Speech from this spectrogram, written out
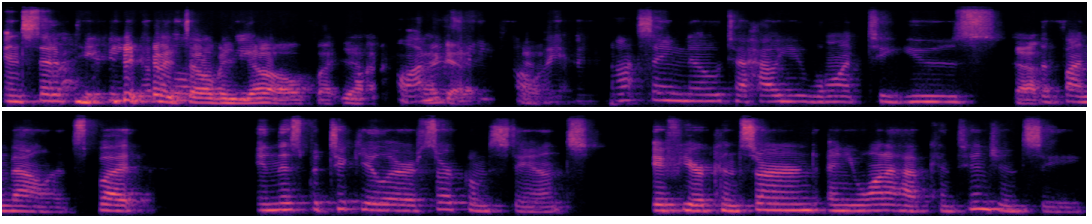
instead of taking. You're gonna tell me no, but yeah, No, I'm I not get saying no. I'm not saying no to how you want to use Yeah. the fund balance, but in this particular circumstance, if you're concerned and you want to have contingency,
